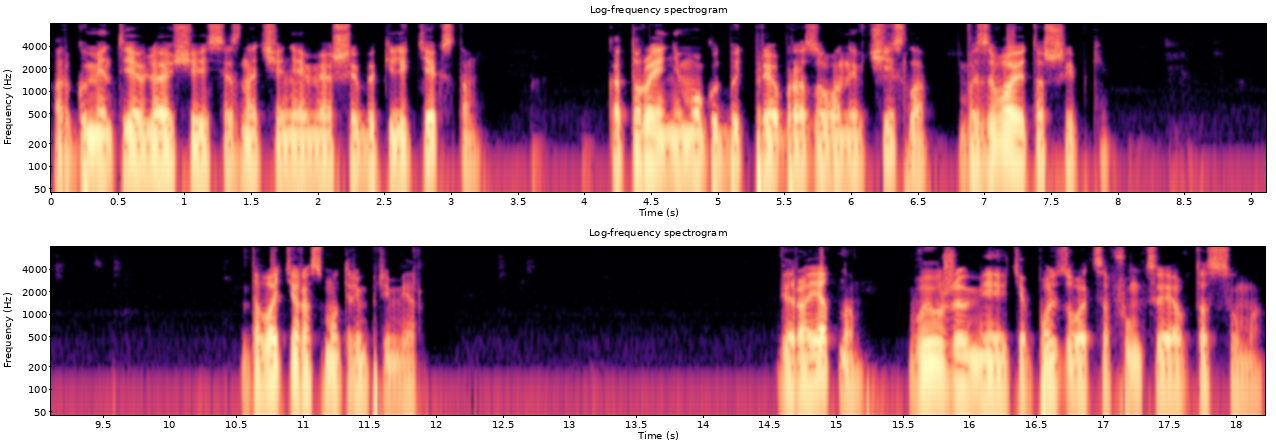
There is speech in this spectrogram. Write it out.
Аргументы, являющиеся значениями ошибок или текстом, которые не могут быть преобразованы в числа, вызывают ошибки. Давайте рассмотрим пример. Вероятно, вы уже умеете пользоваться функцией автосумма.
